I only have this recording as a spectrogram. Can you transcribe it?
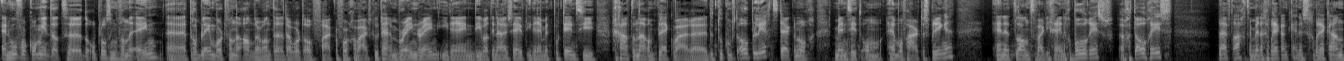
En hoe voorkom je dat uh, de oplossing van de een het probleem wordt van de ander? Want daar wordt al vaker voor gewaarschuwd. Hè? Een brain drain. Iedereen die wat in huis heeft, iedereen met potentie gaat dan naar een plek waar de toekomst open ligt. Sterker nog, men zit om hem of haar te springen. En het land waar diegene geboren is, getogen is, blijft achter met een gebrek aan kennis, gebrek aan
